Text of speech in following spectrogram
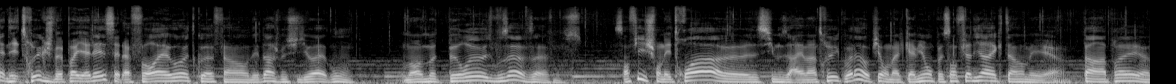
a des- trucs, je vais pas y aller, c'est la forêt haute, quoi. Enfin, au départ, je me suis dit, ouais, bon, on est en mode peureux, tout ça, ça, s'en fiche, on est trois, euh, s'il nous arrive un truc, voilà, au pire, on a le camion, on peut s'enfuir direct, hein. Mais euh, par après, euh,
